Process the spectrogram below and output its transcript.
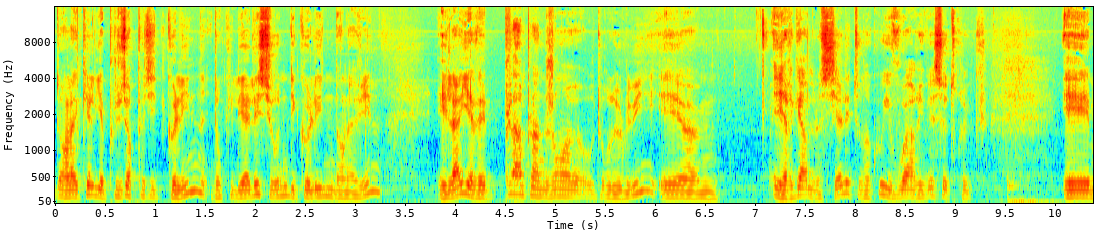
dans laquelle il y a plusieurs petites collines. Donc il est allé sur une des collines dans la ville. Et là, il y avait plein plein de gens autour de lui. Et, euh, Et il regarde le ciel et tout d'un coup, il voit arriver ce truc. Et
